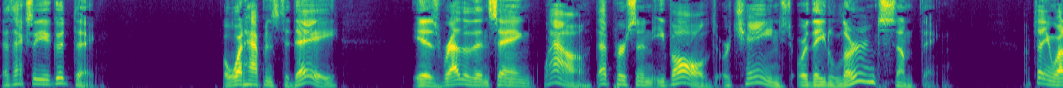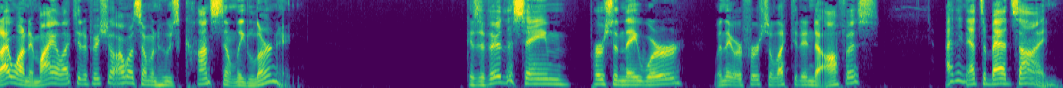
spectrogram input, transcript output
That's actually a good thing. But what happens today is rather than saying, wow, that person evolved or changed or they learned something. I'm telling you what I want in my elected official, I want someone who's constantly learning. Because if they're the same person they were when they were first elected into office, I think that's a bad sign.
